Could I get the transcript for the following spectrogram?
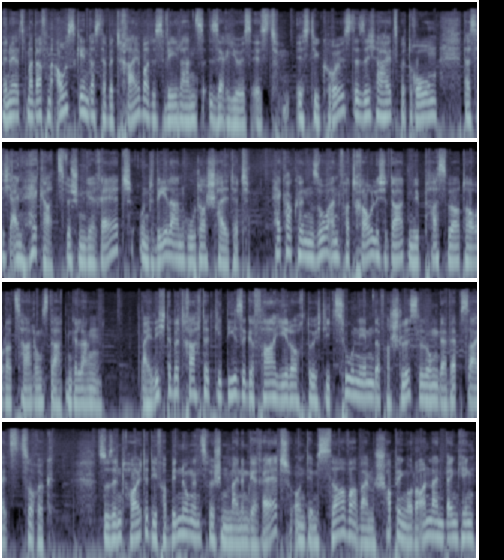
Wenn wir jetzt mal davon ausgehen, dass der Betreiber des WLANs seriös ist, ist die größte Sicherheitsbedrohung, dass sich ein Hacker zwischen Gerät und WLAN-Router schaltet. Hacker können so an vertrauliche Daten wie Passwörter oder Zahlungsdaten gelangen. Bei Lichte betrachtet geht diese Gefahr jedoch durch die zunehmende Verschlüsselung der Websites zurück. So sind heute die Verbindungen zwischen meinem Gerät und dem Server beim Shopping oder Online-Banking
